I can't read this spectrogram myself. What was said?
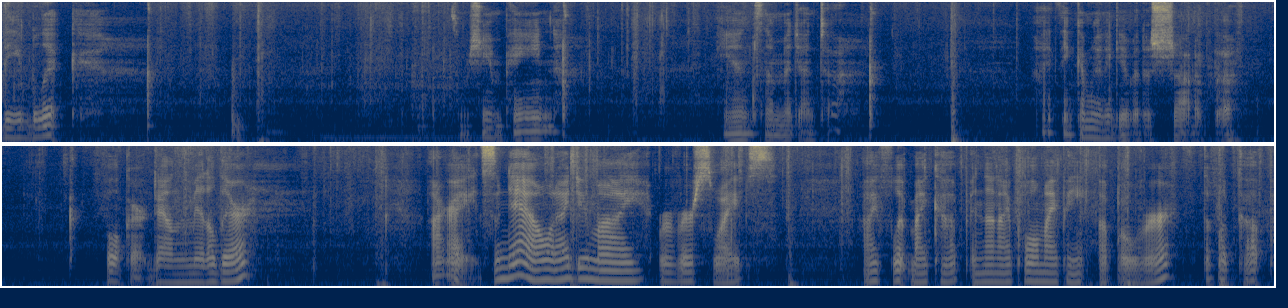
The Blick champagne and some magenta. I think I'm going to give it a shot of the folk art down the middle there. Alright, so now when I do my reverse swipes, I flip my cup and then I pull my paint up over the flip cup.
